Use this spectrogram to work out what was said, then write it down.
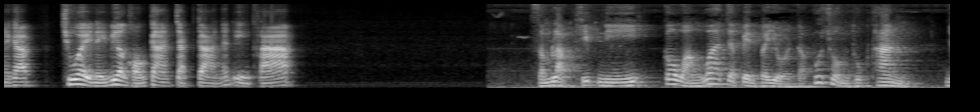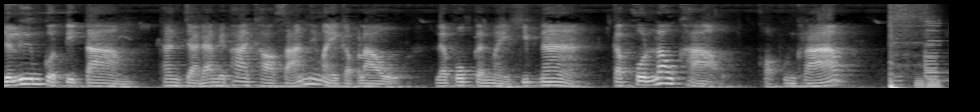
นะครับช่วยในเรื่องของการจัดการนั่นเองครับสำหรับคลิปนี้ก็หวังว่าจะเป็นประโยชน์กับผู้ชมทุกท่าน อย่าลืมกดติดตาม ท่านจะได้ไม่พลาดข่าวสารใหม่ๆกับเรา และพบกันใหม่คลิปหน้า กับคนเล่าข่าว ขอบคุณครับ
